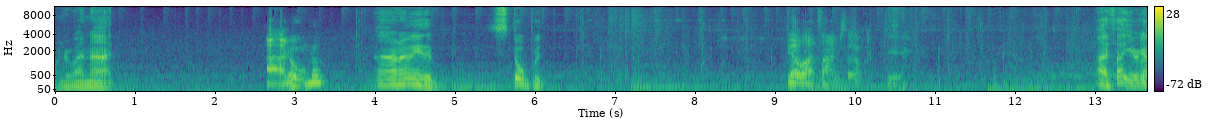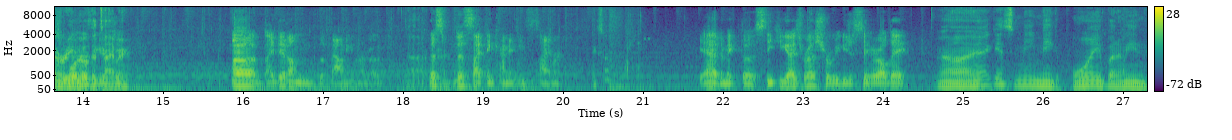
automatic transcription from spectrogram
Wonder why not. I don't know. I don't know either. Stupid. We got a lot of time, so. Yeah. Oh, I thought you were gonna remove the timer. Uh, I did on the bounty hunter mode. Oh, This, this I think kind of needs a timer. Think so? Yeah, to make the sneaky guys rush, or we could just sit here all day. Uh, I guess it may make a point, but I mean,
